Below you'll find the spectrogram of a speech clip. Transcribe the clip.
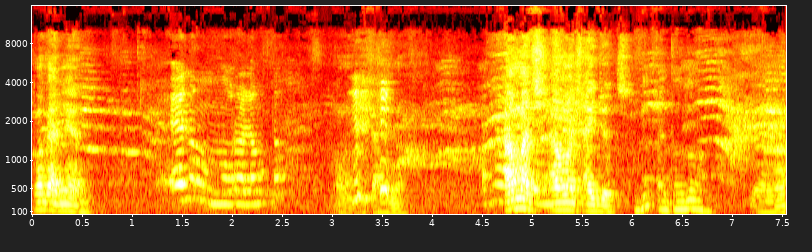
Magkano yan? Eh, ano, mura lang to. Oh, magkano? How much? How much iJuts? I don't know. No?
